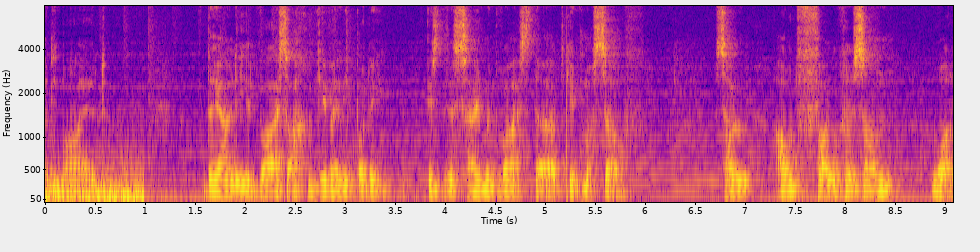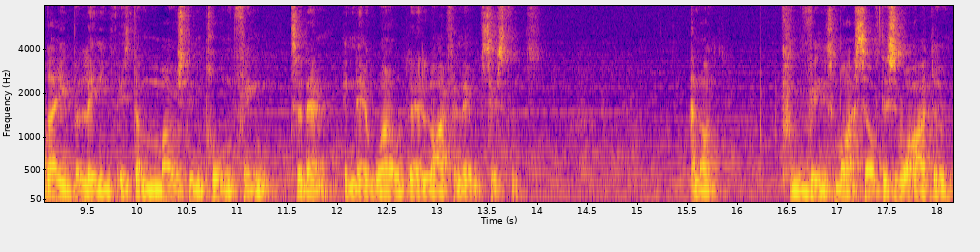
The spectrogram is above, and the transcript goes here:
admired. The only advice I could give anybody is the same advice that I'd give myself. So I would focus on what they believe is the most important thing to them in their world, their life, and their existence. And I convince myself, this is what I do,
